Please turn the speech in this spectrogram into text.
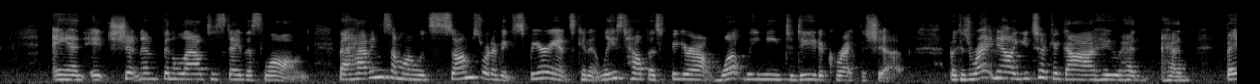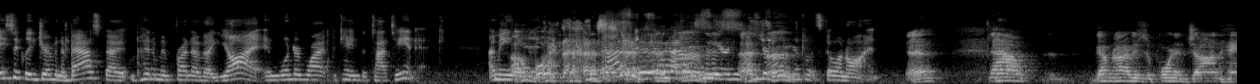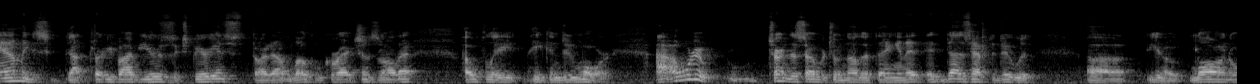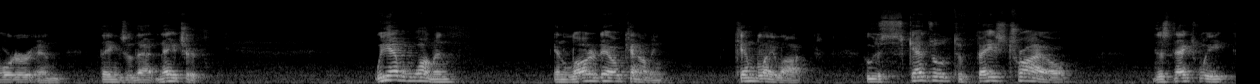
and it shouldn't have been allowed to stay this long. But having someone with some sort of experience can at least help us figure out what we need to do to correct the ship. Because right now, you took a guy who had had basically driven a bass boat and put him in front of a yacht and wondered why it became the Titanic. I mean, oh, boy, that's, that's, true. that's true. what's going on. Yeah. Now, Governor Ivey's appointed John Hamm. He's got 35 years' of experience, started out in local corrections and all that hopefully he can do more. I, I want to turn this over to another thing, and it, it does have to do with, uh, you know, law and order and things of that nature. We have a woman in Lauderdale County, Kim Blaylock, who is scheduled to face trial this next week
